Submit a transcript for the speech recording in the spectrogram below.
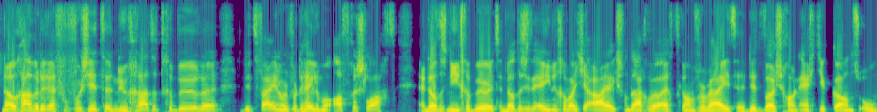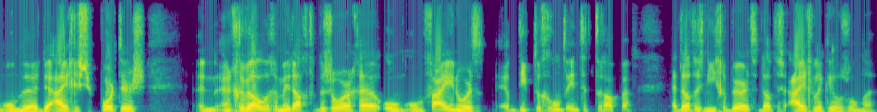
nou gaan we er even voor zitten, nu gaat het gebeuren. Dit Feyenoord wordt helemaal afgeslacht. En dat is niet gebeurd. En dat is het enige wat je Ajax vandaag wel echt kan verwijten. Dit was gewoon echt je kans om, om de, de eigen supporters een, een geweldige middag te bezorgen, om, om Feyenoord diep de grond in te trappen. En dat is niet gebeurd. Dat is eigenlijk heel zonde.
